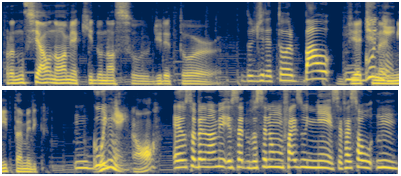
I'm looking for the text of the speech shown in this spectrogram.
pronunciar o nome aqui do nosso diretor Do diretor Bao Nguyen. vietnamita americano. Nguyen. Ó, É o sobrenome. você- não faz o nhê, você faz só o hum.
